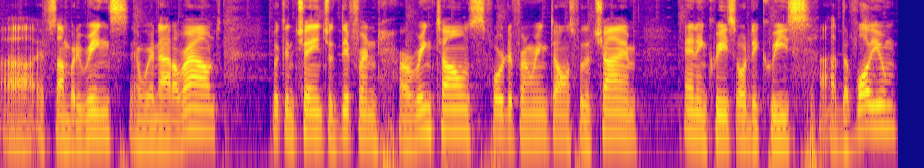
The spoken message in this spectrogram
uh, if somebody rings and we're not around. We can change the different uh, ringtones, four different ringtones for the chime, and increase or decrease uh, the volume.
